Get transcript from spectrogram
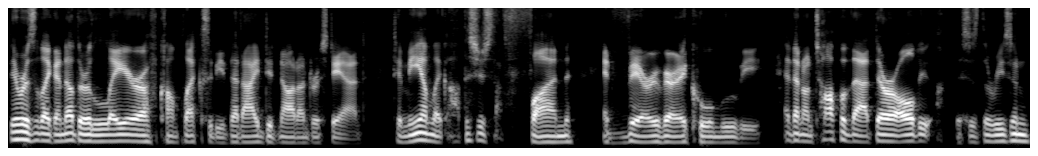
there was like another layer of complexity that I did not understand. To me, I'm like, oh, this is just a fun and very, very cool movie. And then on top of that, there are all the this is the reason,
